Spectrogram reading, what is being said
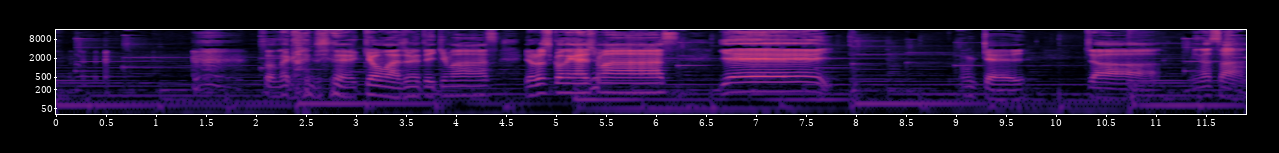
そんな感じで今日も始めていきます。よろしくお願いします。イエーイ !OK じゃあ皆さん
